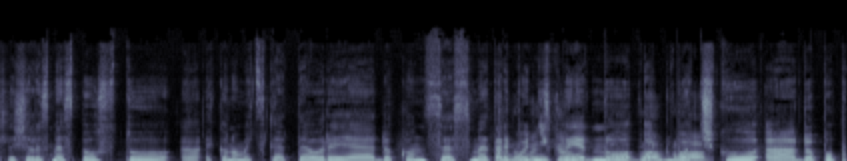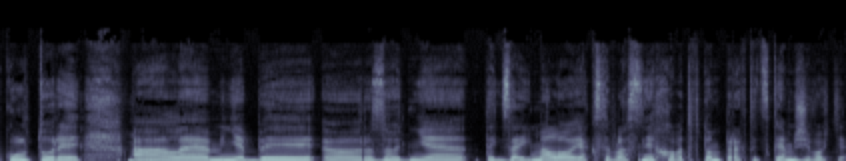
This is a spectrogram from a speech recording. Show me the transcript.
Slyšeli jsme spoustu uh, ekonomické teorie, dokonce jsme tady podnikli jednu bla, bla, bla. odbočku uh, do popkultury, ale mě by uh, rozhodně teď zajímalo, jak se vlastně chovat v tom praktickém životě.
